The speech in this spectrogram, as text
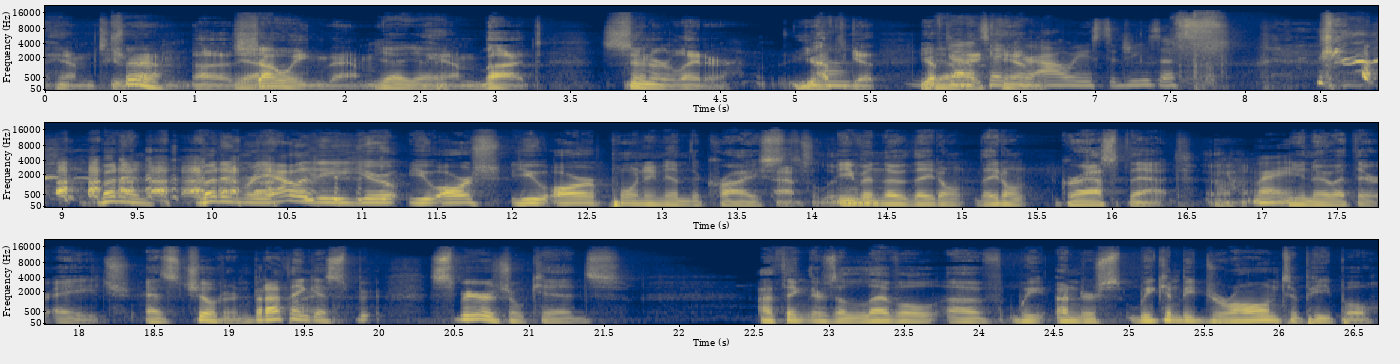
Him to Sure. them, uh, showing them Yeah, yeah, yeah. Him. But sooner or later, you have to get you have You to got to make take Him. your owies to Jesus. but in but in reality, you you are you are pointing them to Christ. Absolutely. Even though they don't they don't grasp that. Uh-huh. Right. you know, at their age as children. But I think as sp- spiritual kids, I think there's a level of we under we can be drawn to people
